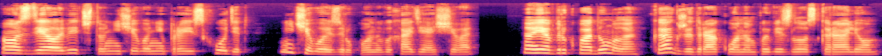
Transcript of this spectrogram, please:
Он сделал вид, что ничего не происходит, ничего из рук он выходящего. А я вдруг подумала, как же драконам повезло с королем.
